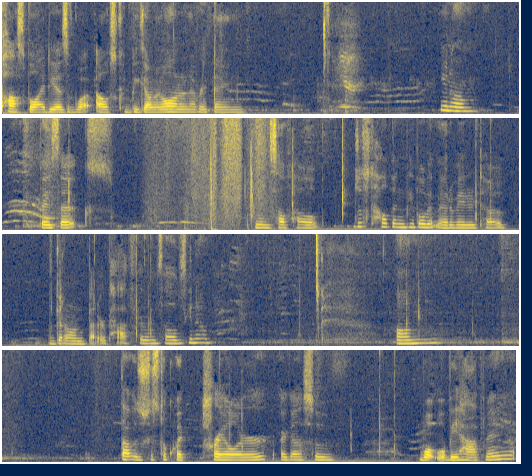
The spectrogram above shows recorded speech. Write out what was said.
possible ideas of what else could be going on and everything. You know, basics, and self help, just helping people get motivated to get on a better path for themselves, you know? Um, that was just a quick trailer, I guess, of what will be happening.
